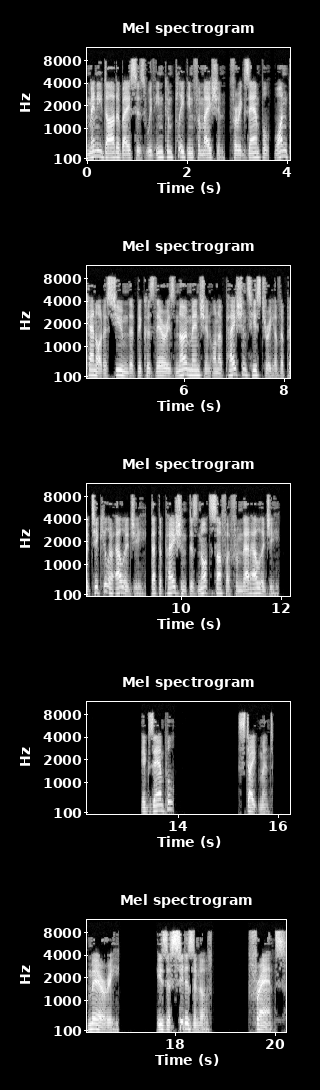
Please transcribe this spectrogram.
many databases with incomplete information, for example, one cannot assume that because there is no mention on a patient's history of a particular allergy, that the patient does not suffer from that allergy. Example. Statement, "'Mary is a citizen of France'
